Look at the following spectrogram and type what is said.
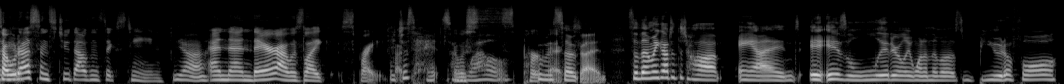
soda you. since 2016. Yeah. And then there I was like, Sprite. It just hit so it was well. Perfect. It was so good. So then we got to the top, and it is literally one of the most beautiful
